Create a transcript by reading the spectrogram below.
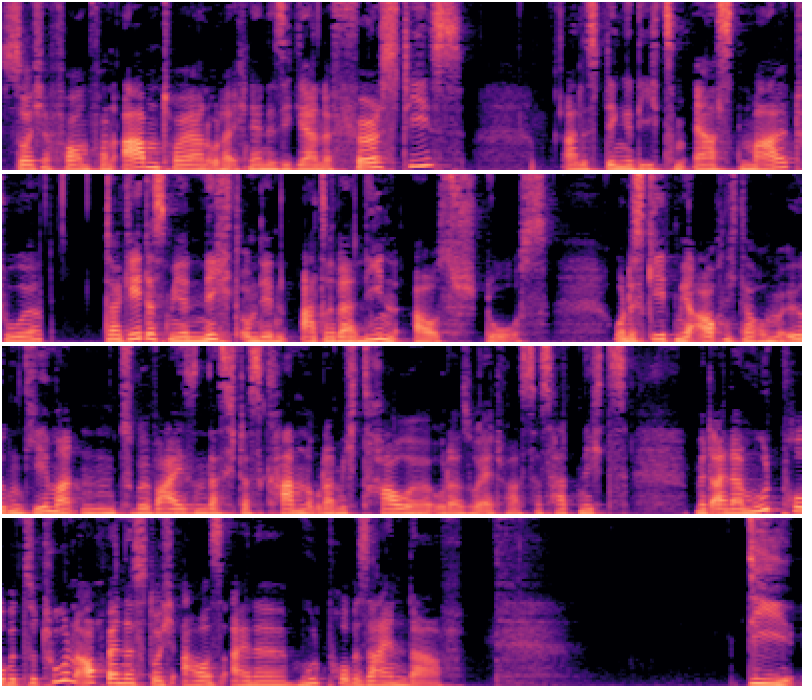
solcher Form von Abenteuern oder ich nenne sie gerne Firsties, alles Dinge, die ich zum ersten Mal tue, da geht es mir nicht um den Adrenalinausstoß. Und es geht mir auch nicht darum, irgendjemanden zu beweisen, dass ich das kann oder mich traue oder so etwas. Das hat nichts mit einer Mutprobe zu tun, auch wenn es durchaus eine Mutprobe sein darf. Die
